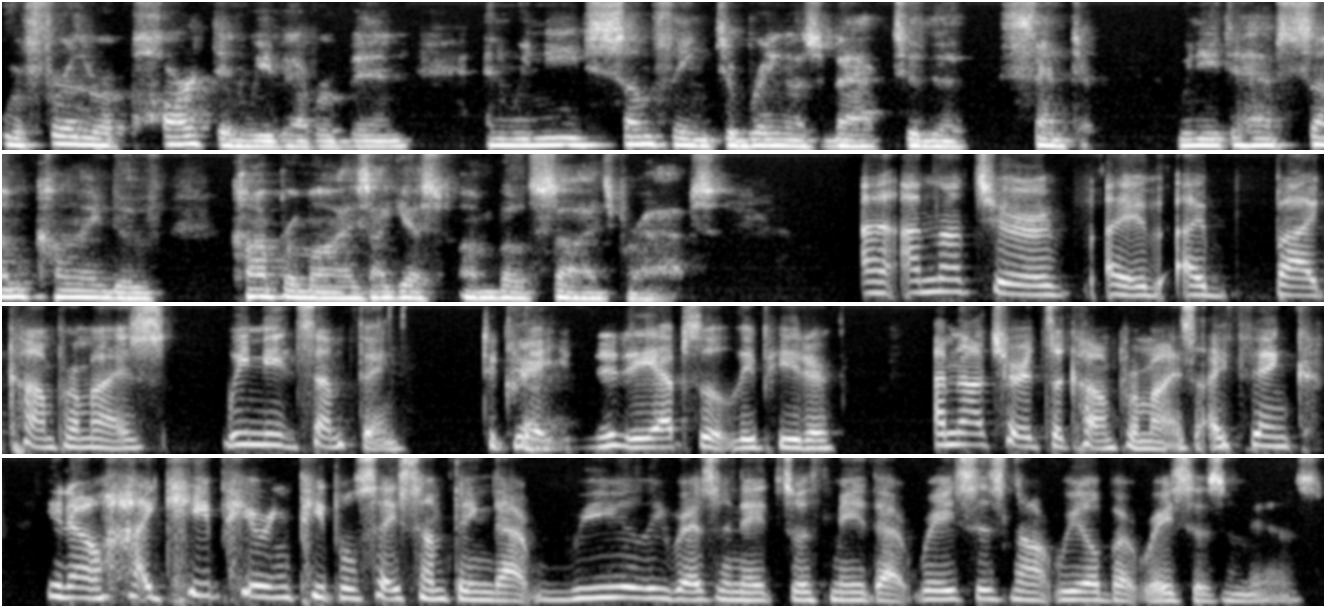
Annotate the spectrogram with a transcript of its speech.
we're further apart than we've ever been, and we need something to bring us back to the center. We need to have some kind of compromise, I guess, on both sides, perhaps. I'm not sure I, I buy compromise. We need something to create yeah. unity. Absolutely, Peter. I'm not sure it's a compromise. I think, you know, I keep hearing people say something that really resonates with me that race is not real, but racism is.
